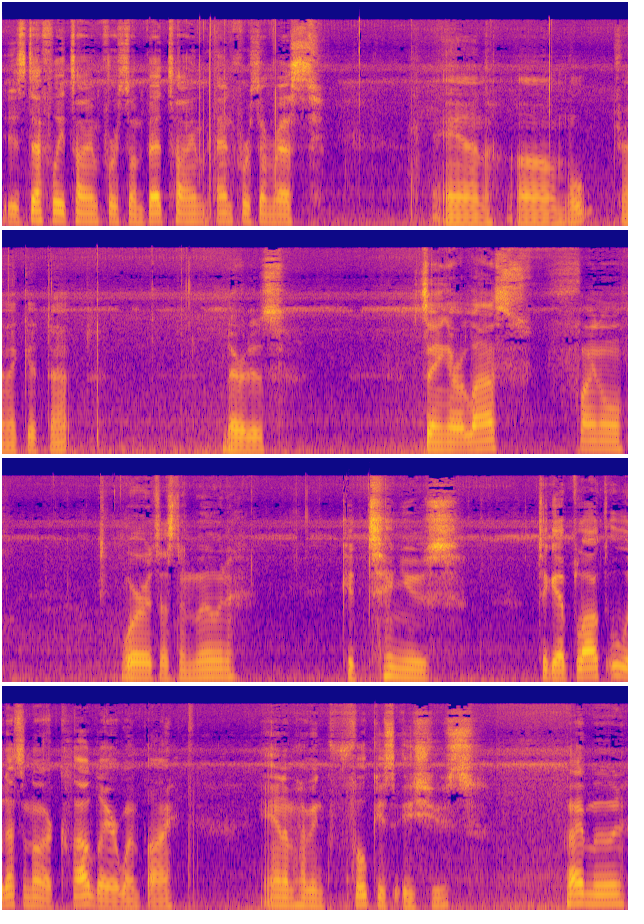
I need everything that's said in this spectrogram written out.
It is definitely time for some bedtime and for some rest. And, um, oh, trying to get that. There it is. Saying our last final words as the moon continues to get blocked. Ooh, that's another cloud layer went by. And I'm having focus issues. Hi, moon.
